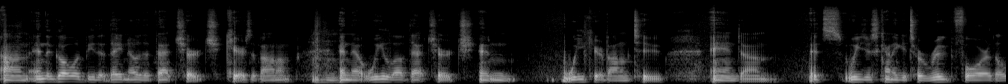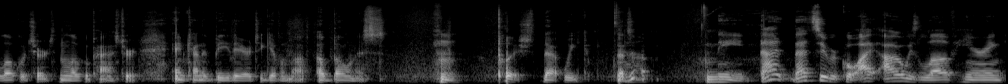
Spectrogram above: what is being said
Um, and the goal would be that they know that that church cares about them and that we love that church and we care about them too. And um, it's we just kind of get to root for the local church and the local pastor and kind of be there to give them a, a bonus push that week. That's it. Neat. That that's super cool. I, I always love hearing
